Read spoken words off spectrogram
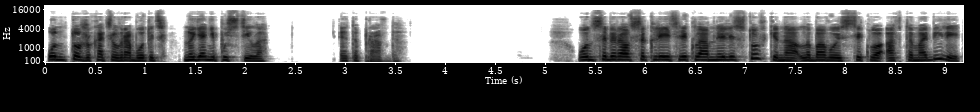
Он тоже хотел работать, но я не пустила. Это правда. Он собирался клеить рекламные листовки на лобовое стекло автомобилей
